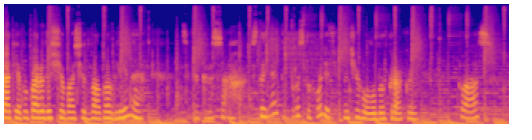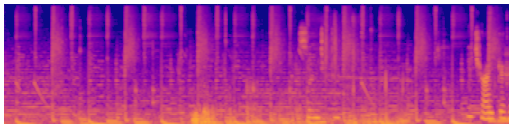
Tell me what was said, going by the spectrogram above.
Так, я попереду ще бачу два павліни. Це яка краса. Стоять тут, просто ходять, наче голуби в Кракові. Клас. Сонечки. І чайки.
